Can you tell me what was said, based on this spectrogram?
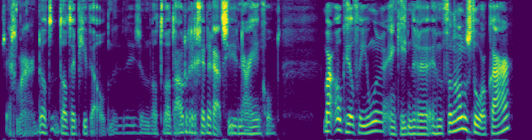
Zeg maar. Dat, dat heb je wel. Er is een wat, wat oudere generatie die daarheen komt. Maar ook heel veel jongeren en kinderen en van alles door elkaar.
